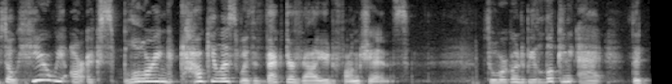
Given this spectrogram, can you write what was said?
So here we are exploring calculus with vector valued functions. So we're going to be looking at the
